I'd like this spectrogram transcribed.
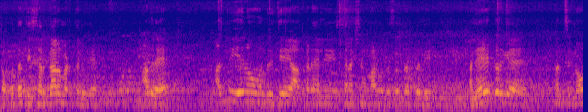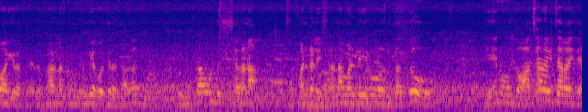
ಪದ್ಧತಿ ಸರ್ಕಾರ ಮಟ್ಟದಲ್ಲಿದೆ ಆದರೆ ಅಲ್ಲಿ ಏನೋ ಒಂದು ರೀತಿ ಆ ಕಡೆಯಲ್ಲಿ ಸೆಲೆಕ್ಷನ್ ಮಾಡುವಂಥ ಸಂದರ್ಭದಲ್ಲಿ ಅನೇಕರಿಗೆ ಮನಸ್ಸಿಗೆ ನೋವಾಗಿರುತ್ತೆ. ಅದು ಕಾರಣ ನಿಮಗೆ ಗೊತ್ತಿರುತ್ತೆ. ಹಾಗಾಗಿ ಇಂಥ ಒಂದು ಶರಣ ಮಂಡಳಿ ಶರಣ ಮಂಡಳಿ ಇರುವಂಥದ್ದು ಏನು ಒಂದು ಆಚಾರ ವಿಚಾರ ಇದೆ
